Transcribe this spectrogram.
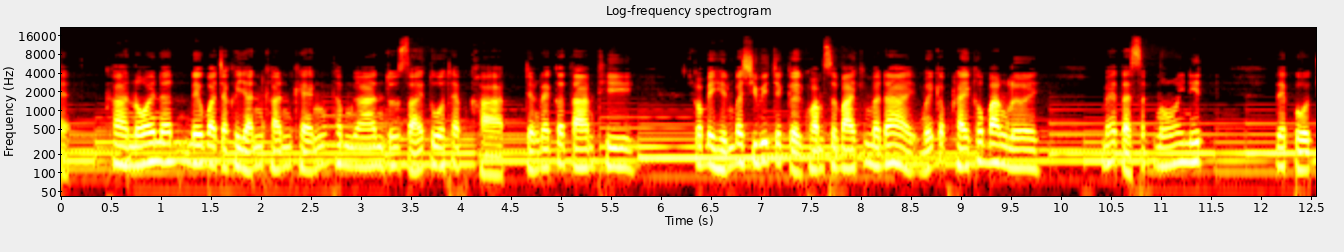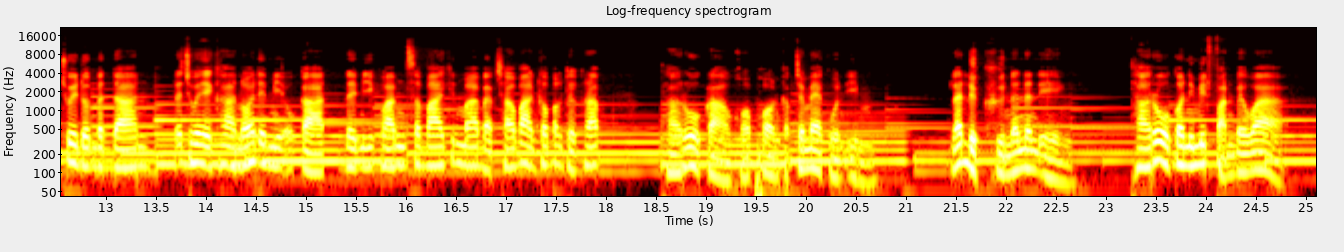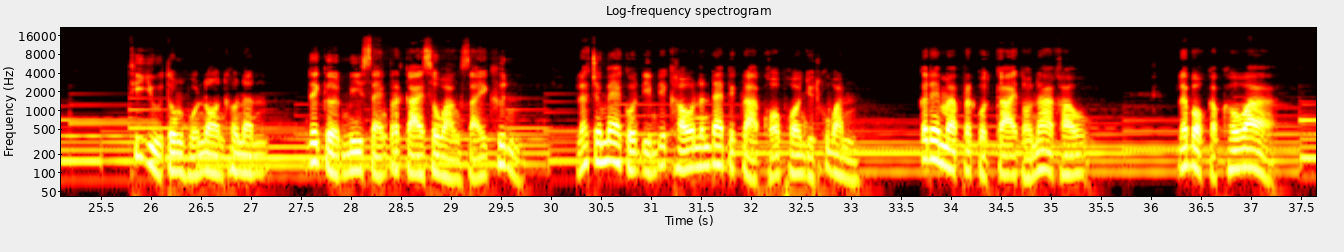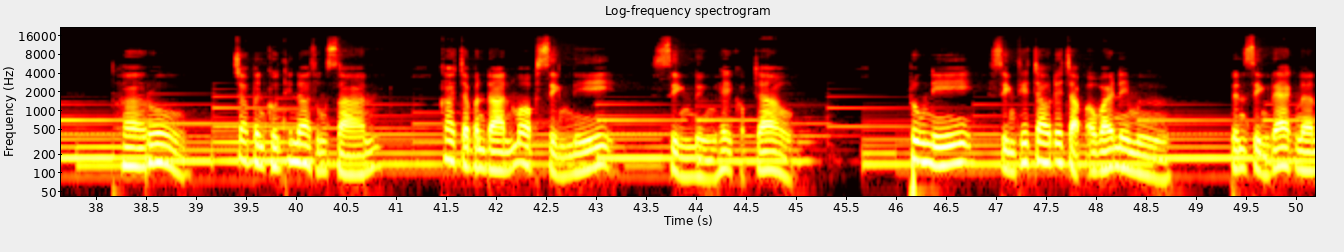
ข้าน้อยนั้นไม่ว่าจะขยันขันแข็งทำงานจนสายตัวแทบขาดอย่างไรก็ตามที ก็ไม่เห็นว่าชีวิตจะเกิดความสบายขึ้นมาได้ เหมือนกับใครเข้าบ้างเลย แม้แต่สักน้อยนิด ได้โปรดช่วยดลบันดาล และช่วยให้ข้าน้อยได้มีโอกาส ได้มีความสบายขึ้นมาแบบชาวบ้านเขาบ้างเถอะครับ ทาโร่กล่าวขอพรกับเจ้าแม่กวนอิม และดึกคืนนั้นนั่นเอง ทาโร่ก็นิมิตฝันไปว่า ที่อยู่ตรงหัวนอนเขานั้น ได้เกิดมีแสงประกายสว่างใสขึ้น และเจ้าแม่กวนอิมที่เขานั้นได้ไปกราบขอพรอยู่ทุกวัน ก็ได้มาปรากฏกายต่อหน้าเขา และบอกกับเขาว่า ทาโร่เจ้าเป็นคนที่น่าสงสาร ข้าจะบันดาลมอบสิ่งนี้ สิ่งหนึ่งให้กับเจ้า พรุ่งนี้สิ่งที่เจ้าได้จับเอาไว้ในมือ เป็นสิ่งแรกนั้น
